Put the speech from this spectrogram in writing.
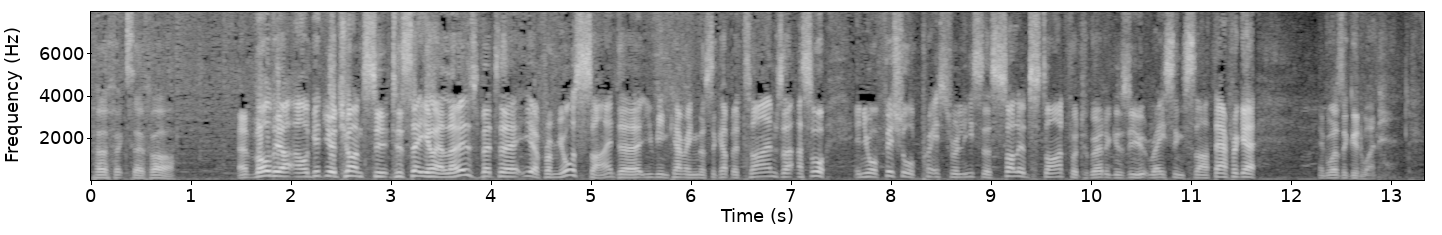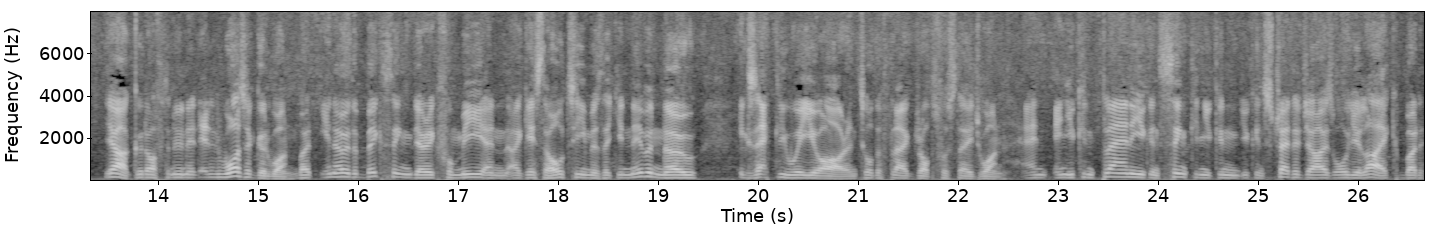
perfect so far. Uh, Voldia, I'll get you a chance to, to say your hellos, but uh, yeah, from your side, uh, you've been carrying this a couple of times. Uh, I saw in your official press release a solid start for Toyota Gazoo Racing South Africa. It was a good one. Yeah, good afternoon. It, it was a good one. But, you know, the big thing, Derek, for me and I guess the whole team is that you never know exactly where you are until the flag drops for stage one. And, and you can plan and you can think and you can, you can strategize all you like, but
